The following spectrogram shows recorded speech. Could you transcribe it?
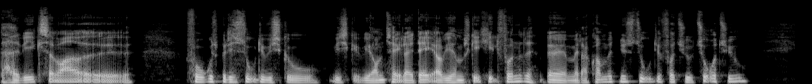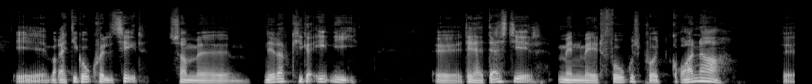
der havde vi ikke så meget øh, fokus på det studie, vi, skulle, vi, skal, vi omtaler i dag, og vi har måske ikke helt fundet det, øh, men der er kommet et nyt studie for 2022 øh, med rigtig god kvalitet, som øh, netop kigger ind i øh, den her DAS-diæt, men med et fokus på et grønnere øh,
